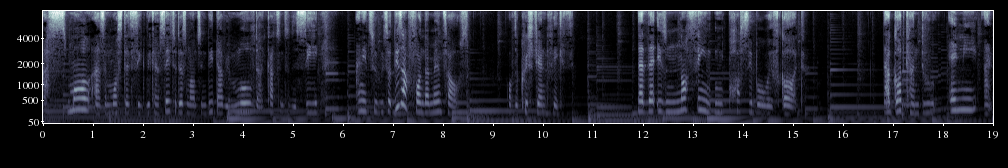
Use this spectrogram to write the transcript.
as small as a mustard seed, we can say to this mountain, Be that removed and cast into the sea. And it will be so. These are fundamentals of the Christian faith. That there is nothing impossible with God. That God can do any and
